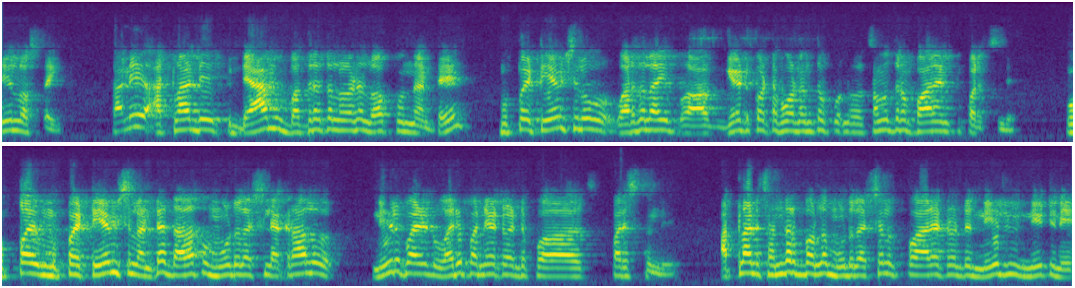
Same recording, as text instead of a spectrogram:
నీళ్ళు వస్తాయి. కానీ అట్లాంటి డ్యామ్ భద్రతలోనే లోపం ఉందంటే ముప్పై టీఎంసీలు వరదలై గేట్ కొట్టకపోవడంతో సముద్రం పాలైన పరిస్థితి. ముప్పై ముప్పై టీఎంసీలు అంటే దాదాపు మూడు లక్షల ఎకరాలు నీరు పడే వరి పండేటువంటి పరిస్థితి అట్లాంటి సందర్భంలో మూడు లక్షలకు పారేటువంటి నీరు నీటిని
